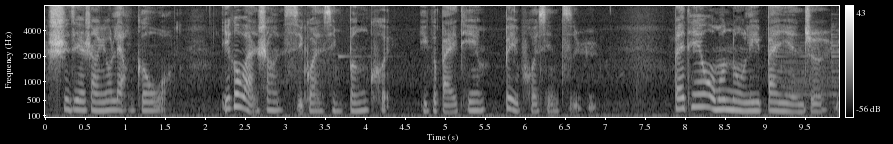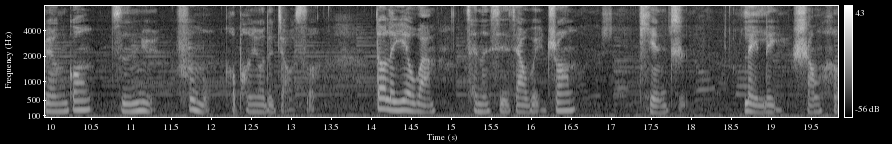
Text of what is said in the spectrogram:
世界上有两个我，一个晚上习惯性崩溃，一个白天被迫性自愈。白天我们努力扮演着员工、子女、父母和朋友的角色，到了夜晚才能卸下伪装，舔舐累累伤痕。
